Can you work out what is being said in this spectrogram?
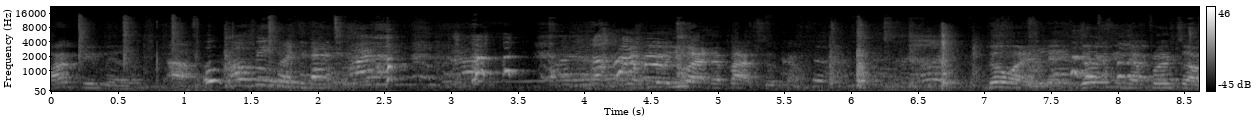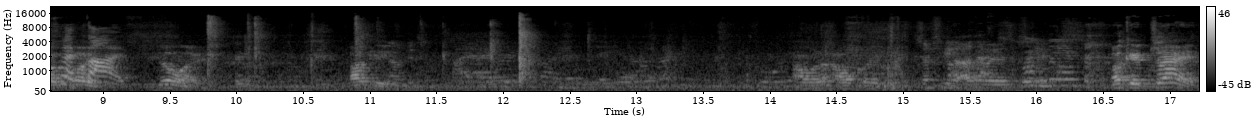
One female. Ah. Oh, be like that. You, you are at the back, so come. Don't worry, don't in the front are High boys. five. Don't worry. Okay. I'll, I'll call you. Sophia, other way with the sticks. Okay, try it.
